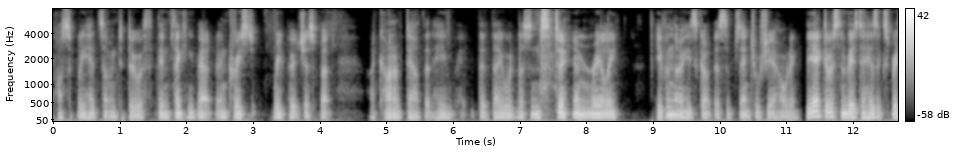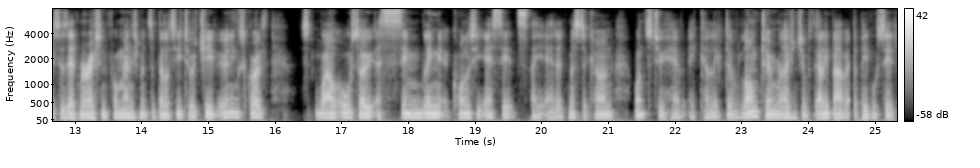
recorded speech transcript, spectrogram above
possibly had something to do with them thinking about increased repurchase, but I kind of doubt that he that they would listen to him really. Even though he's got a substantial shareholding. The activist investor has expressed his admiration for management's ability to achieve earnings growth while also assembling quality assets. They added Mr. Cohen wants to have a collective long term relationship with Alibaba, the people said.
